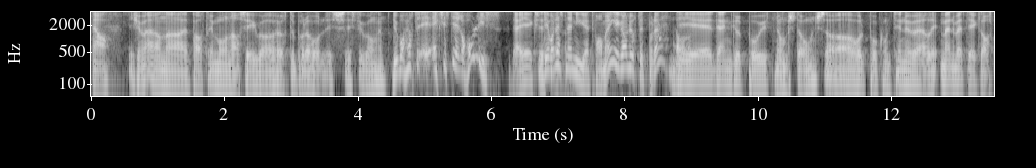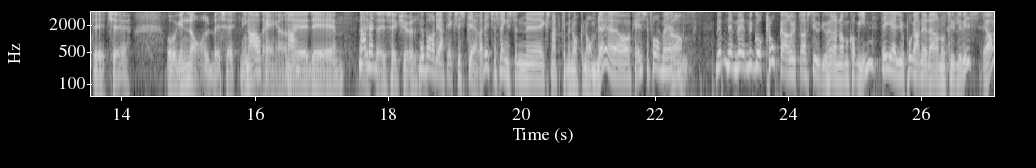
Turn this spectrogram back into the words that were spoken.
Ja. Ikke mer enn eh, et par-tre måneder siden jeg var og hørte på The Hollies siste gangen. Du var hørt, Eksisterer Hollies? De eksisterer. Det var nesten en nyhet for meg. Jeg har lurt litt på det. Det er den gruppa utenom Stones som har holdt på kontinuerlig. Men vet du, det er klart det er ikke originalbesetninger Nei, ok, lenger. nei. Det, det, Nei, det men- sier seg sjøl. Men bare det at det eksisterer, det er ikke så lenge siden jeg snakket med noen om det. Ok, så får vi, Ja. vi, vi, vi går klokere ut av studio her når vi kom inn. Det gjelder jo programmet der nå, tydeligvis. Ja.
